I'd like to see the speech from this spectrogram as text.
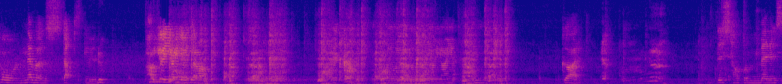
Evil never stops good. Ha oh, yeah yeah yeah yeah. God, this type of menace.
